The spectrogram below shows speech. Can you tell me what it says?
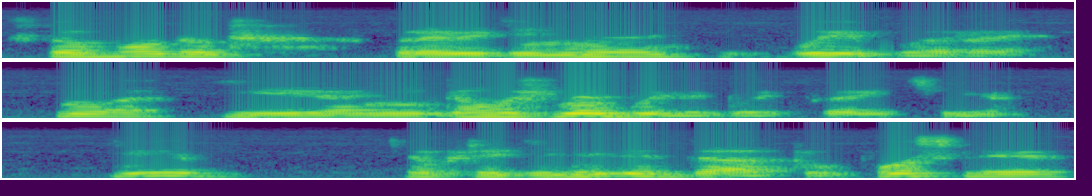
что будут проведены выборы. Ну, и они должны были бы пройти и определили дату после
